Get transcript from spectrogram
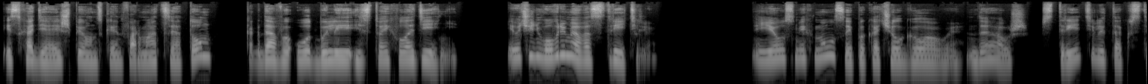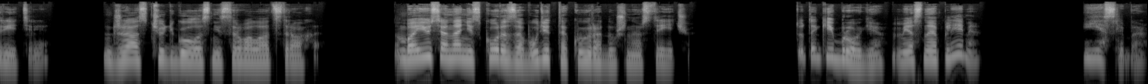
исходя из шпионской информации о том, когда вы отбыли из твоих владений. И очень вовремя вас встретили. Я усмехнулся и покачал головой. Да уж, встретили так встретили. Джаз чуть голос не сорвала от страха. Боюсь, она не скоро забудет такую радушную встречу. Тут такие броги? Местное племя? Если бы.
